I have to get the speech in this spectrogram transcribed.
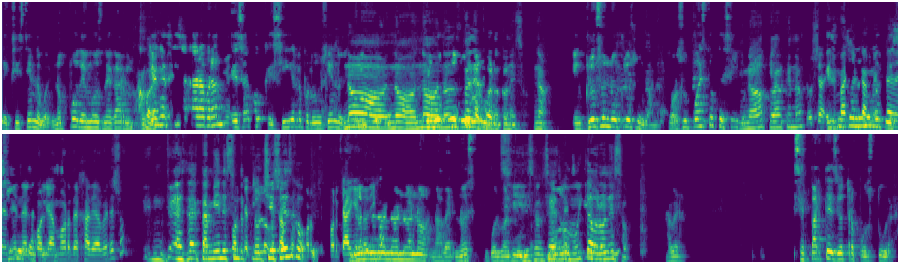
existiendo, güey. No podemos negarlo. Aunque hagas esa cara, Abraham, es algo que sigue reproduciendo. No, no, no, no, estoy de acuerdo con eso. No. Incluso en núcleos urbanos. Por supuesto que sí. No, claro que no. O sea, ¿es mágicamente en, el poliamor deja de haber eso? También es un pinche sesgo. porque, alguien no, lo dijo. No, no, no, no, a ver, no es, vuelvo al sí, punto. es un sesgo muy cabrón eso. A ver, se parte desde otra postura.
